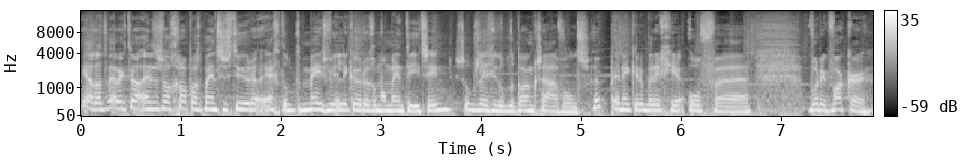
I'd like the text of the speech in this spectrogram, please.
ja, dat werkt wel. En het is wel grappig. Mensen sturen echt op de meest willekeurige momenten iets in. Soms lig ik op de bank s'avonds. Hup, en ik een berichtje. Of word ik wakker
